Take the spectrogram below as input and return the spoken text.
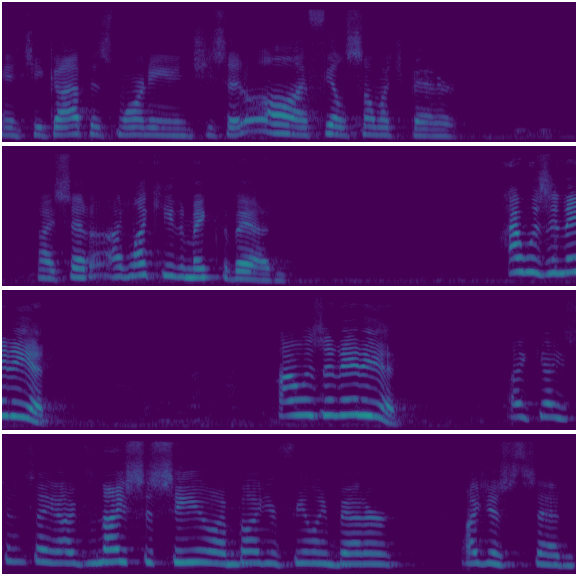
And she got up this morning and she said, Oh, I feel so much better. And I said, I'd like you to make the bed. I was an idiot. I was an idiot. I, I didn't say, It's nice to see you. I'm glad you're feeling better. I just said,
